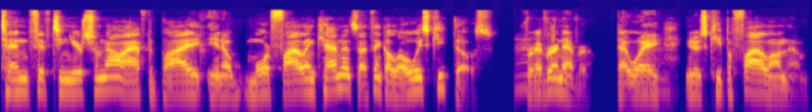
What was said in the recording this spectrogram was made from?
10, 15 years from now I have to buy, you know, more filing cabinets, I think I'll always keep those Mm. forever and ever. That way, Mm. you know, just keep a file on them.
